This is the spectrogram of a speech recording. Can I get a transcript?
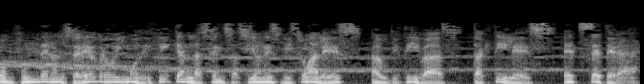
Confunden al cerebro y modifican las sensaciones visuales, auditivas, táctiles, etc.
